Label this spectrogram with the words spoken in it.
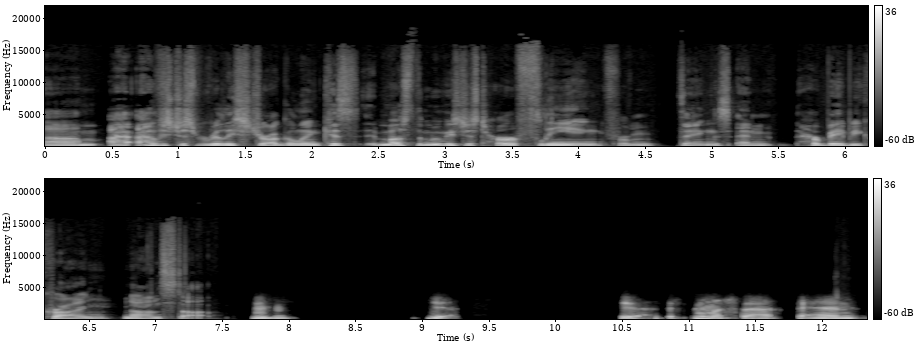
um, I, I, was just really struggling because most of the movie is just her fleeing from things and her baby crying nonstop. Mm-hmm. Yeah, yeah, it's pretty much that. And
